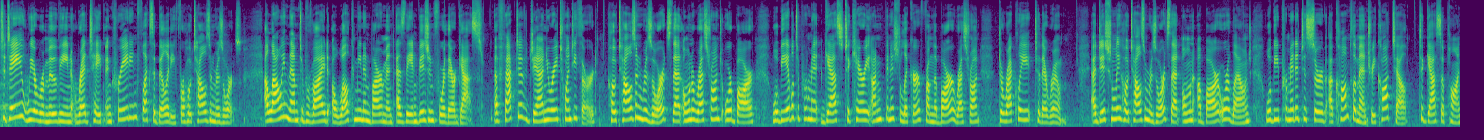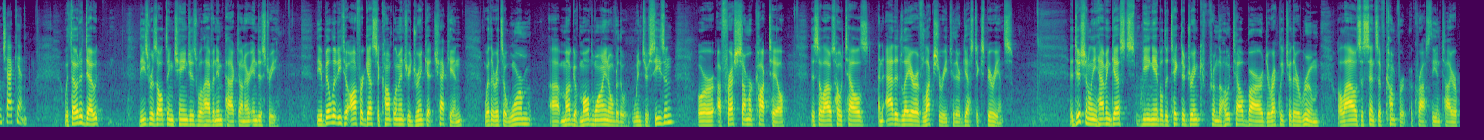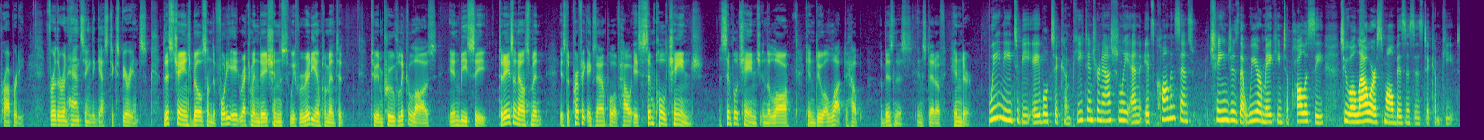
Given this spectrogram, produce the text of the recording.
Today, we are removing red tape and creating flexibility for hotels and resorts, allowing them to provide a welcoming environment as they envision for their guests. Effective January 23rd, hotels and resorts that own a restaurant or bar will be able to permit guests to carry unfinished liquor from the bar or restaurant directly to their room. Additionally, hotels and resorts that own a bar or lounge will be permitted to serve a complimentary cocktail to guests upon check in. Without a doubt, these resulting changes will have an impact on our industry. The ability to offer guests a complimentary drink at check-in, whether it's a warm uh, mug of mulled wine over the winter season or a fresh summer cocktail, this allows hotels an added layer of luxury to their guest experience. Additionally, having guests being able to take their drink from the hotel bar directly to their room allows a sense of comfort across the entire property further enhancing the guest experience. This change builds on the 48 recommendations we've already implemented to improve liquor laws in BC. Today's announcement is the perfect example of how a simple change, a simple change in the law can do a lot to help a business instead of hinder. We need to be able to compete internationally and it's common sense changes that we are making to policy to allow our small businesses to compete.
